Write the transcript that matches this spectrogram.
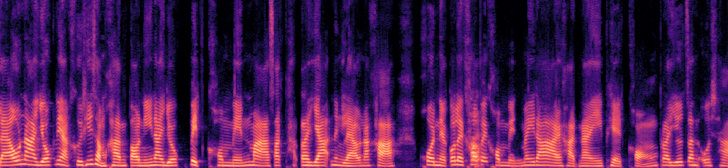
แล้วนายกเนี่ยคือที่สำคัญตอนนี้นายกปิดคอมเมนต์มาสักระยะหนึ่งแล้วนะคะ คนเนี่ยก็เลยเข้าไปคอมเมนต์ไม่ได้ค่ะในเพจของประยุทธ์จันทร์โอชา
